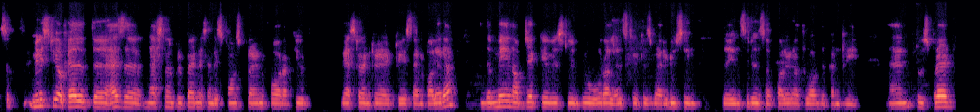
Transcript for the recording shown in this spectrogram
So Ministry of Health uh, has a national preparedness and response plan for acute gastroenteritis and cholera. The main objective is to improve overall health status by reducing the incidence of cholera throughout the country and to spread,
